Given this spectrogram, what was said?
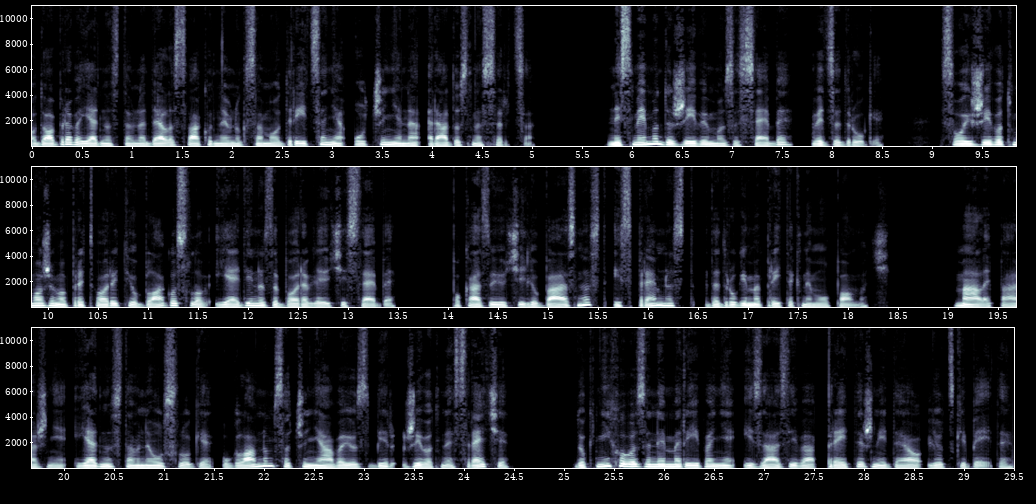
odobrava jednostavna dela svakodnevnog samoodricanja učinjena radosna srca. Ne smemo da živimo za sebe, već za druge. Svoj život možemo pretvoriti u blagoslov jedino zaboravljajući sebe, pokazujući ljubaznost i spremnost da drugima priteknemo u pomoć. Male pažnje jednostavne usluge uglavnom sačinjavaju zbir životne sreće, dok njihovo zanemarivanje izaziva pretežni deo ljudske bede.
